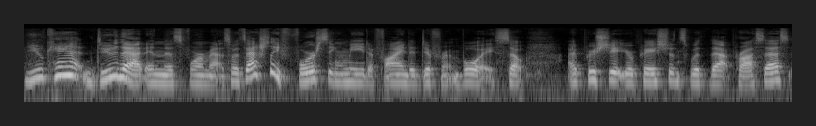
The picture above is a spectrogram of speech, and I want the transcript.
You can't do that in this format. So it's actually forcing me to find a different voice. So I appreciate your patience with that process.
